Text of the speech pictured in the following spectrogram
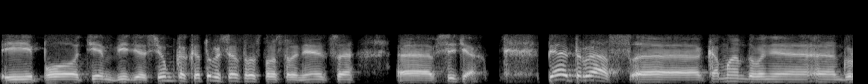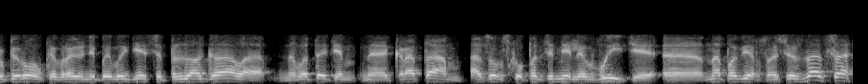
и по тем видеосъемкам, которые сейчас распространяются э, в сетях. Пять раз э, командование э, группировкой в районе боевых действий предлагало вот этим э, кротам Азовского подземелья выйти э, на поверхность и сдаться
